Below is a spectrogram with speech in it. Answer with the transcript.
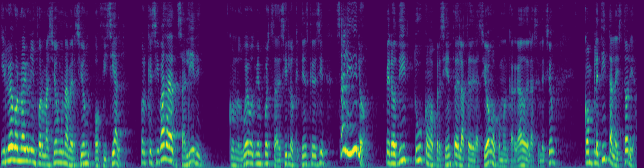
Y luego no hay una información, una versión oficial. Porque si vas a salir con los huevos bien puestos a decir lo que tienes que decir, sal y dilo. Pero di tú como presidente de la federación o como encargado de la selección, completita la historia.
